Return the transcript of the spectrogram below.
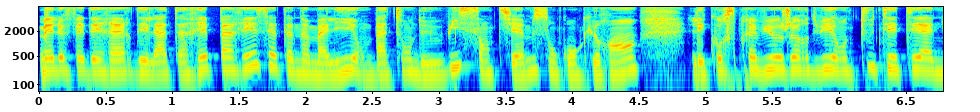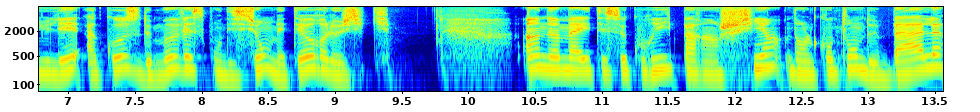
mais le fédéraire Lattes a réparé cette anomalie en battant de 8 centièmes son Les courses prévues aujourd'hui ont toutes été annulées à cause de mauvaises conditions météorologiques. Un homme a été secouru par un chien dans le canton de Bâle.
